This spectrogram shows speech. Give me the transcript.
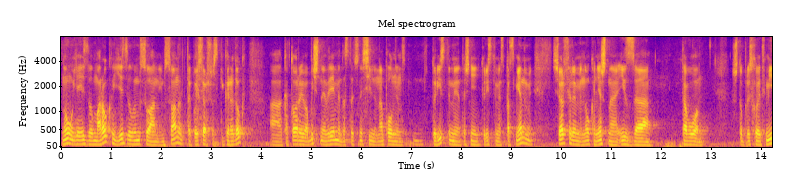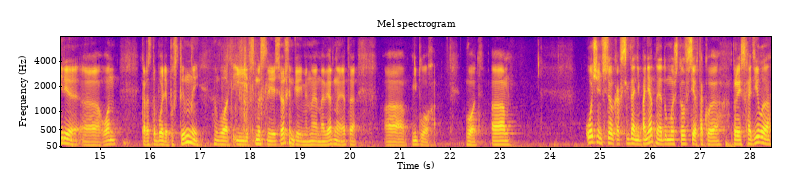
Ну, я ездил в Марокко, ездил в Имсуан. Имсуан — это такой серферский городок, а, который в обычное время достаточно сильно наполнен туристами, точнее, не туристами, а спортсменами, серферами. Но, конечно, из-за того, что происходит в мире, э, он гораздо более пустынный. Вот, и в смысле серфинга именно, наверное, это э, неплохо. Вот. Очень все, как всегда, непонятно. Я думаю, что у всех такое происходило,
